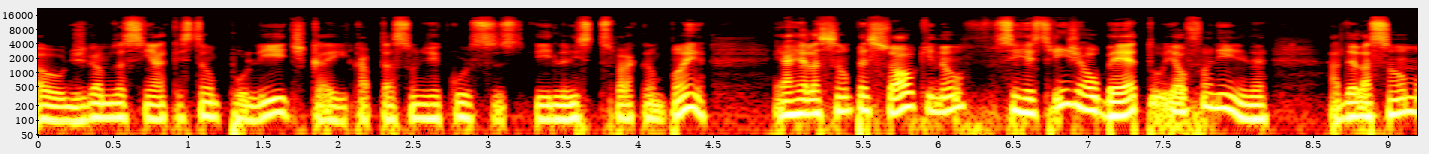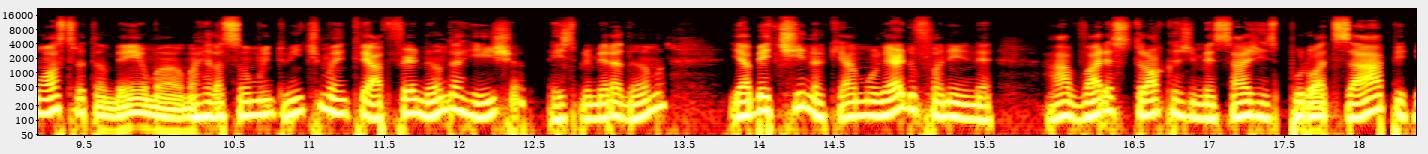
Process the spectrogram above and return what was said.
ao, digamos assim, à questão política e captação de recursos ilícitos para a campanha, é a relação pessoal que não se restringe ao Beto e ao Fanini, né? A delação mostra também uma, uma relação muito íntima entre a Fernanda Richa, ex-primeira-dama, e a Betina, que é a mulher do Fanini. Né? Há várias trocas de mensagens por WhatsApp,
